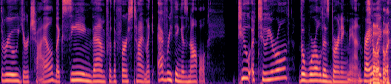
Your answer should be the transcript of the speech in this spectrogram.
through your child, like seeing them for the first time, like everything is novel. To a two year old, the world is Burning Man, right? Totally. Like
